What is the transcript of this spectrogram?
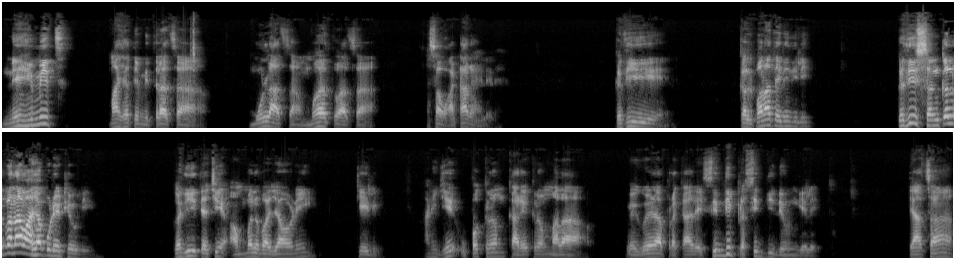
नेहमीच माझ्या त्या मित्राचा मुलाचा महत्त्वाचा असा वाटा राहिलेला आहे. कधी कल्पना त्याने दिली. कधी संकल्पना माझ्या पुढे ठेवली. कधी त्याची अंमलबजावणी केली. आणि जे उपक्रम कार्यक्रम मला वेगवेगळ्या प्रकारे सिद्धी प्रसिद्धी देऊन गेले त्याचा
